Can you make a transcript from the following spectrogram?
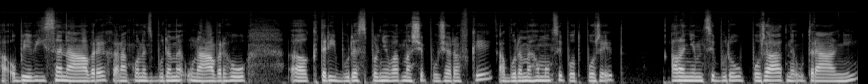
a objeví se návrh a nakonec budeme u návrhu, eh, který bude splňovat naše požadavky a budeme ho moci podpořit, ale Němci budou pořád neutrální,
